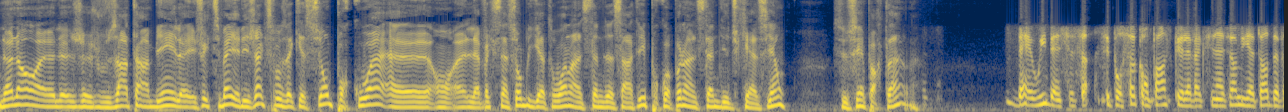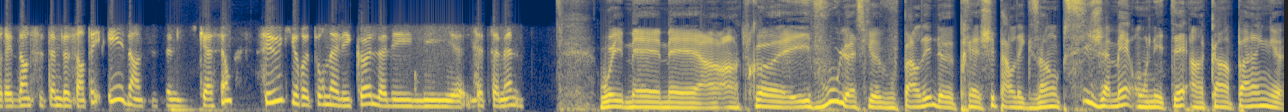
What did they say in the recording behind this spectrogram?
non, non, euh, je, vous entends bien. Là. Effectivement, il y a des gens qui se posent la question pourquoi euh, euh, la vaccination obligatoire dans le système de santé, pourquoi pas dans le système d'éducation? C'est aussi important. Ben oui, ben c'est ça. C'est pour ça qu'on pense que la vaccination obligatoire devrait être dans le système de santé et dans le système d'éducation. C'est eux qui retournent à l'école les, cette semaine. Oui, mais mais en, tout cas, et vous, est-ce que vous parlez de prêcher par l'exemple? Si jamais on était en campagne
